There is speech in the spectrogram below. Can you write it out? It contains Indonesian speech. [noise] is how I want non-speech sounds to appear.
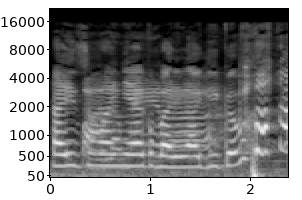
Hai semuanya, kembali lagi ke [laughs]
